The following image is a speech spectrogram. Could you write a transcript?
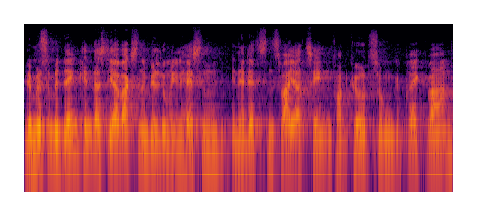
Wir müssen bedenken, dass die Erwachsenenbildung in Hessen in den letzten zwei Jahrzehnten von Kürzungen geprägt waren,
